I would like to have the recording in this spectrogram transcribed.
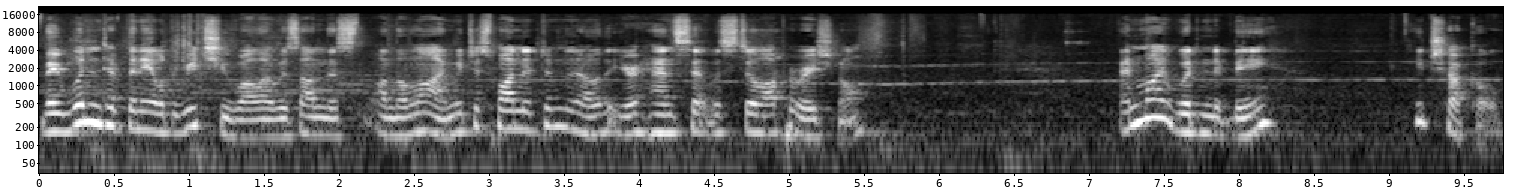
They wouldn't have been able to reach you while I was on this on the line. We just wanted to know that your handset was still operational. And why wouldn't it be? He chuckled.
